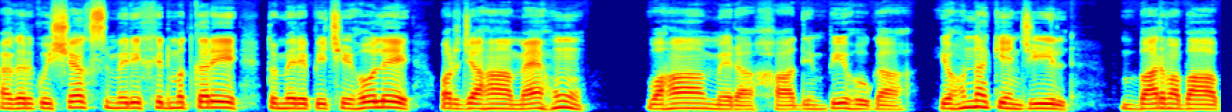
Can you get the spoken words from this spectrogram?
اگر کوئی شخص میری خدمت کرے تو میرے پیچھے ہو لے اور جہاں میں ہوں، وہاں میرا خادم بھی ہوگا۔ یونا کی انجیل، بارہواں باپ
